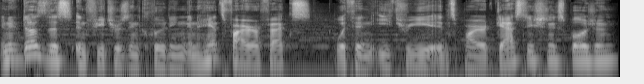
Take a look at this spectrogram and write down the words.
And it does this in features including enhanced fire effects with an E3 inspired gas station explosion,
